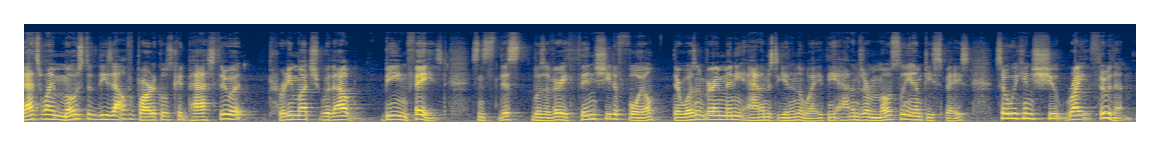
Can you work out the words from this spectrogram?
That's why most of these alpha particles could pass through it pretty much without being fazed. Since this was a very thin sheet of foil, there wasn't very many atoms to get in the way. The atoms are mostly empty space, so we can shoot right through them.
